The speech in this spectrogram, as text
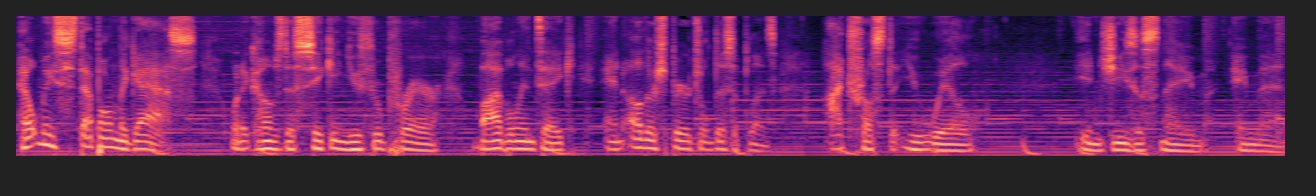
Help me step on the gas when it comes to seeking you through prayer, Bible intake, and other spiritual disciplines. I trust that you will. In Jesus' name, amen.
